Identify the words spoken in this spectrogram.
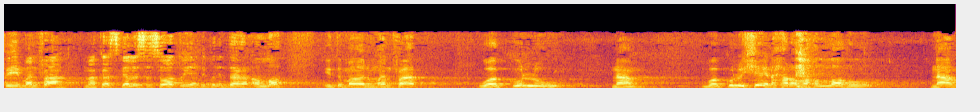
fihi manfaat, maka segala sesuatu yang diperintahkan Allah itu mengandung manfaat. Wa kullu nam wa kullu syai'in haramahu Allah nam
